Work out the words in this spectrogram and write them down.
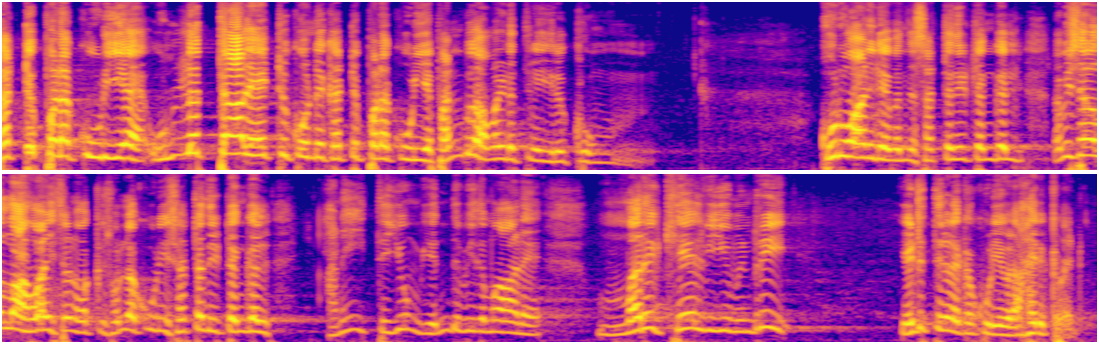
கட்டுப்படக்கூடிய உள்ளத்தால் ஏற்றுக்கொண்டு கட்டுப்படக்கூடிய பண்பு அவனிடத்தில் இருக்கும். குர்ஆனிலே வந்த சட்டத்திட்டங்கள் நபிசல்லாஹ் ஸல்லல்லாஹு நமக்கு சொல்லக்கூடிய சட்டத்திட்டங்கள் அனைத்தையும் எந்த விதமான மறு கேள்வியுமின்றி எடுத்து நடக்கக்கூடியவராக இருக்க வேண்டும்.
